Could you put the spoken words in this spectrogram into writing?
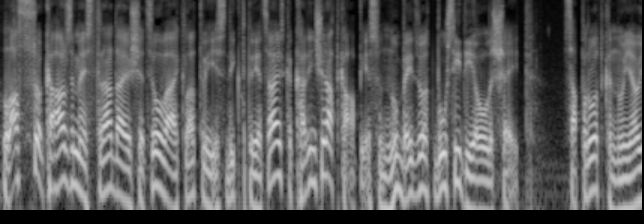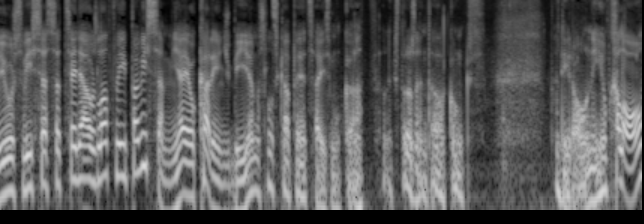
Lasu, kā ārzemēs strādājušie cilvēki Latvijas dikti priecājas, ka Kariņš ir atkāpies un nu beidzot būs ideāli šeit. Saprot, ka nu jau jūs visi esat ceļā uz Latviju pavisam, ja jau Kariņš bija iemesls, kāpēc aizmukāt. Rozentāla kungs ar ironiju. Halo!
